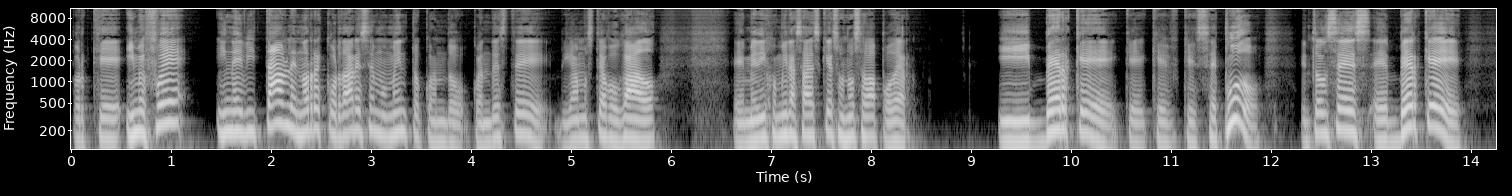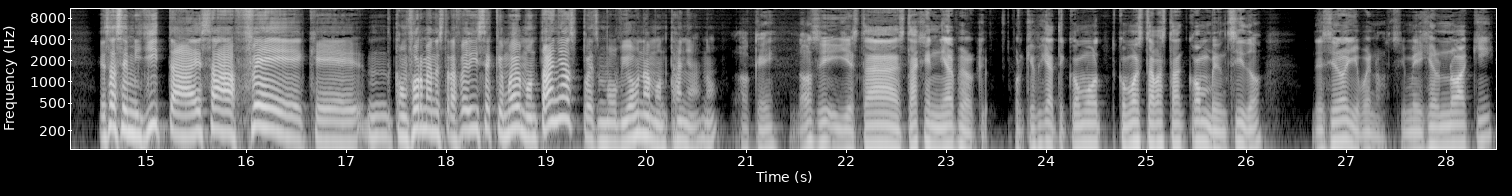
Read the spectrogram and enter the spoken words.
porque, y me fue inevitable no recordar ese momento cuando, cuando este, digamos, este abogado eh, me dijo, mira, sabes que eso no se va a poder. Y ver que, que, que, se pudo. Entonces, eh, ver que esa semillita, esa fe que mm, conforme a nuestra fe dice que mueve montañas, pues movió una montaña, ¿no? Ok, no, sí, y está, está genial, pero porque fíjate cómo, cómo estabas tan convencido de decir, oye, bueno, si me dijeron no aquí,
